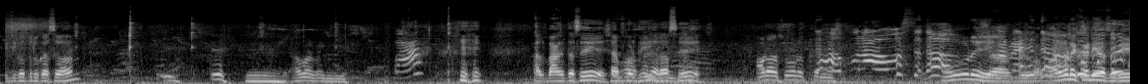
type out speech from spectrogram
এদিকে কত লোক আছে হন আবার ভেঙে আর বাংতাছে সাপড় দিয়ে আর আছে? আর আছে অনেক ওরে আর অনেক খানি আছে রে।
